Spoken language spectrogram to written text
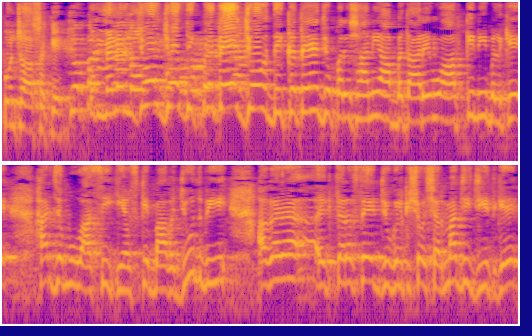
पहुँचा सके। तो मैंने जो जो दिक्कतें जो दिक्कतें जो परेशानी आप बता रहे हैं वो आपकी नहीं बल्कि हर जम्मू वासी की है। उसके बावजूद भी अगर एक तरफ़ से जुगल किशोर शर्मा जी जीत गए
